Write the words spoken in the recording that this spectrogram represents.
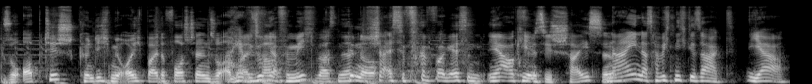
So optisch könnte ich mir euch beide vorstellen, so am Ach ja, wir suchen Altar. ja für mich was, ne? Genau. Scheiße, vergessen. Ja, okay. Findest du die scheiße? Nein, das habe ich nicht gesagt. Ja.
